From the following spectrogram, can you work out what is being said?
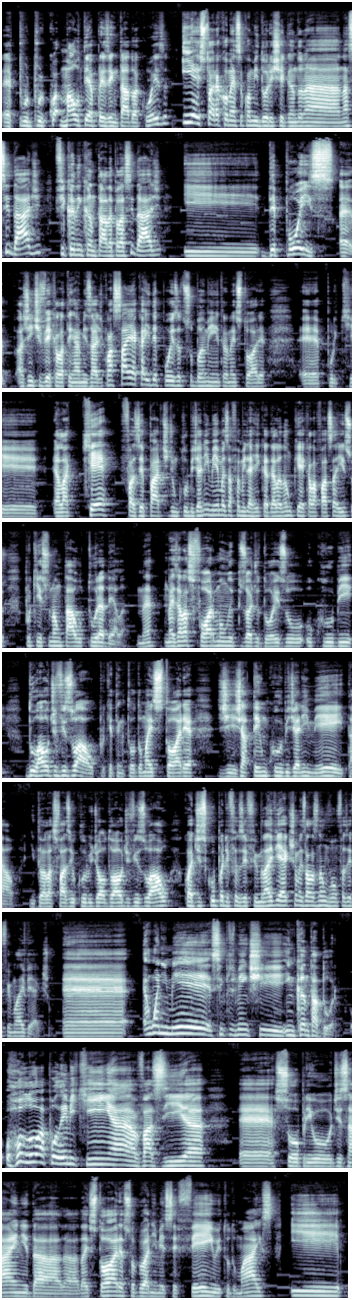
é, por, por mal ter apresentado a coisa. E a história começa com a Midori chegando na, na cidade, ficando encantada pela cidade. E depois é, a gente vê que ela tem amizade com a Sayaka e depois a Tsubame entra na história é porque ela quer fazer parte de um clube de anime, mas a família rica dela não quer que ela faça isso, porque isso não tá à altura dela, né? Mas elas formam no episódio 2 o, o clube do audiovisual, porque tem toda uma história de já tem um clube de anime e tal. Então elas fazem o clube do audiovisual com a desculpa de fazer filme live action, mas elas não vão fazer filme live action. É, é um anime simplesmente encantador. Rolou a polemiquinha vazia é, sobre o design da, da, da, história, sobre o anime ser feio e tudo mais. E.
